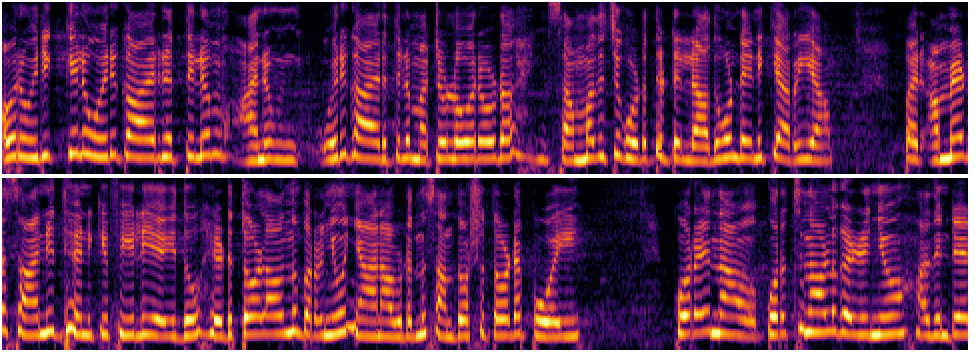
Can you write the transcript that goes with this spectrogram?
അവർ ഒരിക്കലും ഒരു കാര്യത്തിലും അനു ഒരു കാര്യത്തിലും മറ്റുള്ളവരോട് സമ്മതിച്ച് കൊടുത്തിട്ടില്ല. അതുകൊണ്ട് എനിക്കറിയാം. അമ്മയുടെ സാന്നിധ്യം എനിക്ക് ഫീൽ ചെയ്തു. എടുത്തോളാമെന്ന് പറഞ്ഞു. ഞാൻ അവിടുന്ന് സന്തോഷത്തോടെ പോയി. കുറേ നാ കുറച്ച് നാൾ കഴിഞ്ഞു. അതിന്റെ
